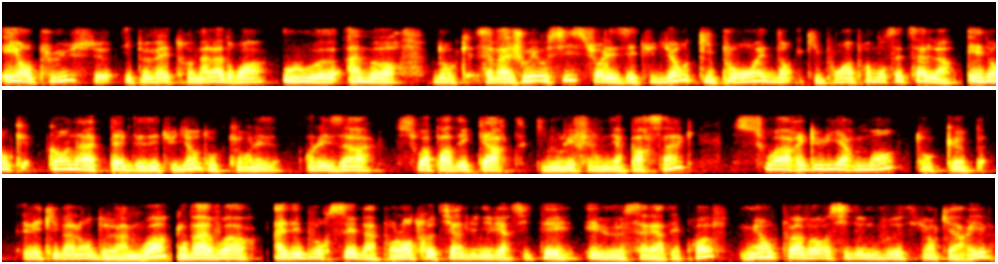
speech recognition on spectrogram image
et en plus, euh, ils peuvent être maladroits ou euh, amorphes. Donc ça va jouer aussi sur les étudiants qui pourront, être dans, qui pourront apprendre dans cette salle-là. Et donc quand on appelle des étudiants, donc on les, on les a soit par des cartes qui nous les font venir par 5, soit régulièrement, donc euh, l'équivalent de un mois. On va avoir à débourser bah, pour l'entretien de l'université et le salaire des profs, mais on peut avoir aussi de nouveaux étudiants qui arrivent.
